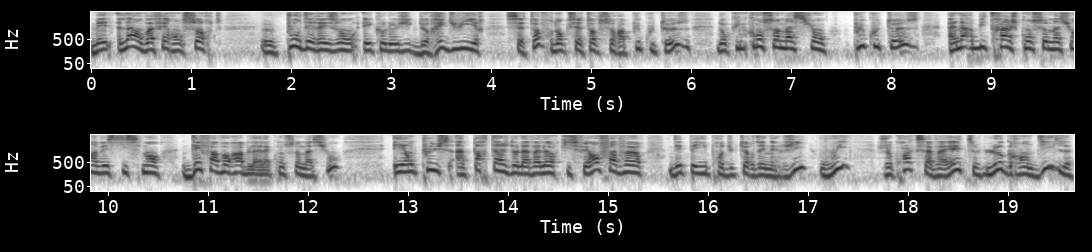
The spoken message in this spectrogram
Mais là, on va faire en sorte, euh, pour des raisons écologiques, de réduire cette offre. Donc cette offre sera plus coûteuse. Donc une consommation plus coûteuse, un arbitrage consommation-investissement défavorable à la consommation, et en plus un partage de la valeur qui se fait en faveur des pays producteurs d'énergie. Oui, je crois que ça va être le grand deal.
